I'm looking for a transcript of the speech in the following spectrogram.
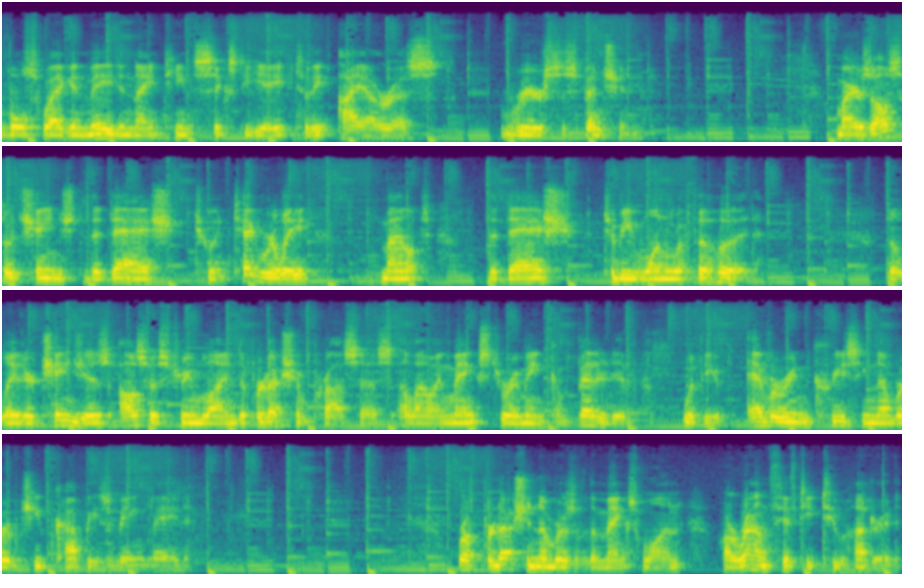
Volkswagen made in 1968 to the IRS rear suspension. Meyers also changed the dash to integrally mount the dash to be one with the hood. The later changes also streamlined the production process, allowing Manx to remain competitive with the ever-increasing number of cheap copies being made. Rough production numbers of the Manx 1 are around 5,200,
